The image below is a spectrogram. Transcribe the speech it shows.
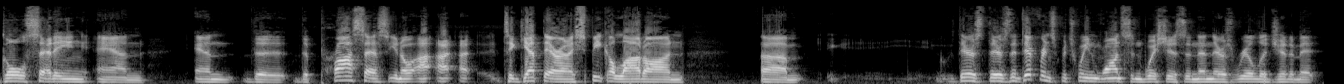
goal setting and, and the, the process, you know, I, I, I to get there. And I speak a lot on, um, there's there's the difference between wants and wishes, and then there's real legitimate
